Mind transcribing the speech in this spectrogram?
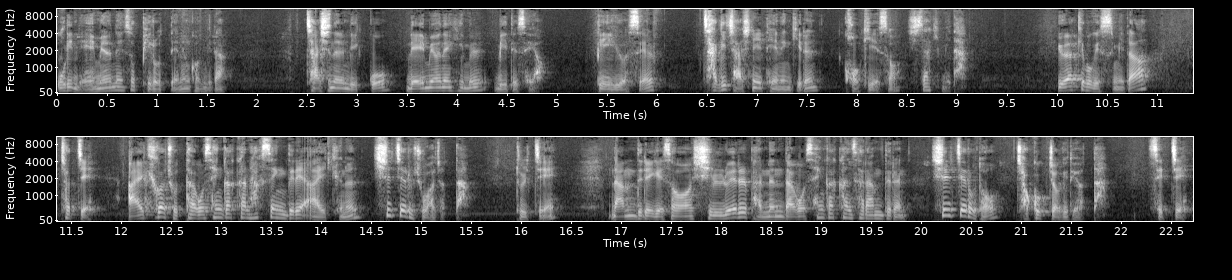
우리 내면에서 비롯되는 겁니다. 자신을 믿고 내면의 힘을 믿으세요. Be yourself. 자기 자신이 되는 길은 거기에서 시작입니다. 요약해 보겠습니다. 첫째, IQ가 좋다고 생각한 학생들의 IQ는 실제로 좋아졌다. 둘째, 남들에게서 신뢰를 받는다고 생각한 사람들은 실제로 더 적극적이 되었다. 셋째,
